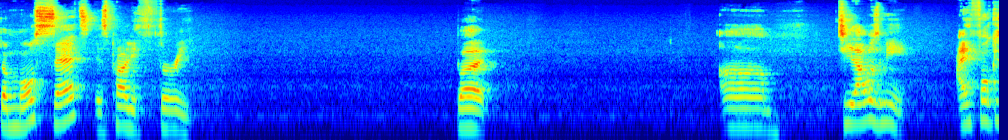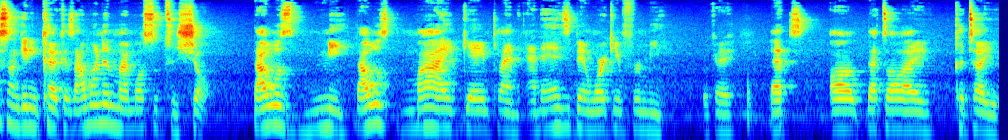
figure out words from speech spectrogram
The most sets is probably 3. But um see that was me. I focused on getting cut because I wanted my muscle to show. That was me. That was my game plan, and it has been working for me. Okay, that's all. That's all I could tell you.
